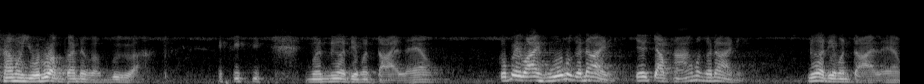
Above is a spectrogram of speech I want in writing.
ถ้ามาอยู่ร่วมกันเดี๋ยวเบื่อ เหมือนเนื้อที่มันตายแล้ว ก็ไปวายหูมันก็ได้จะจับหางมันก็ได้นี่ เนื้อที่มันตายแล้ว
